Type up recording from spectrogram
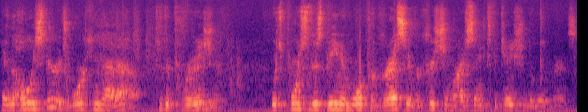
and the Holy Spirit's working that out through the provision, which points to this being a more progressive or Christian life sanctification deliverance.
